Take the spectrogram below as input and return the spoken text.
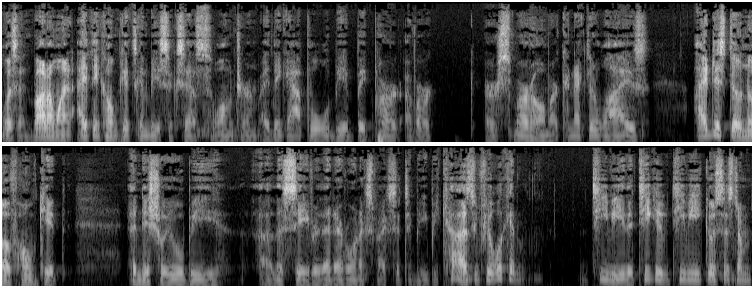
Listen, bottom line, I think HomeKit's going to be a success long term. I think Apple will be a big part of our our smart home, our connected lives. I just don't know if HomeKit initially will be uh, the savior that everyone expects it to be. Because if you look at TV, the TV ecosystem,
